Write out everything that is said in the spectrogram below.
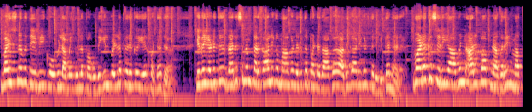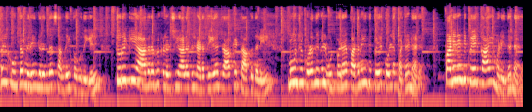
வைஷ்ணவ தேவி கோவில் அமைந்துள்ள பகுதியில் வெள்ளப்பெருக்கு ஏற்பட்டது. இதையடுத்து தரிசனம் தற்காலிகமாக நிறுத்தப்பட்டதாக அதிகாரிகள் தெரிவித்தனர். வடக்கு சிரியாவின் அல்பாப் நகரில் மக்கள் கூட்டம் நிறைந்திருந்த சந்தை பகுதியில் துருக்கி ஆதரவு கிளர்ச்சியாளர்கள் நடத்திய ராக்கெட் தாக்குதலில் மூன்று குழந்தைகள் உட்பட பதினைந்து பேர் கொல்லப்பட்டனர். பனிரெண்டு பேர் காயமடைந்தனர்.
